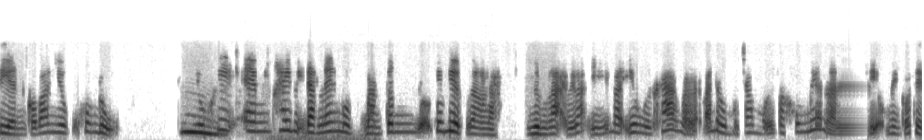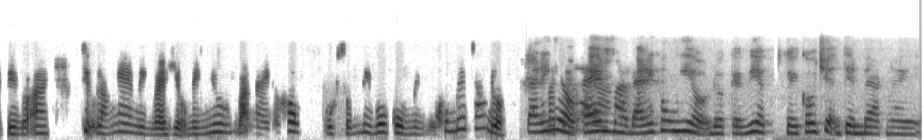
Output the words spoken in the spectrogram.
tiền có bao nhiêu cũng không đủ. Nhiều khi em hay bị đặt lên một bàn cân giữa cái việc rằng là dừng lại với bạn ý và yêu người khác và lại bắt đầu một trang mới và không biết là liệu mình có thể tìm vào ai. Chịu lắng nghe mình và hiểu mình như bạn này nữa không? Cuộc sống thì vô cùng mình cũng không biết chắc được. Bạn ấy hiểu em là... mà bạn ấy không hiểu được cái việc cái câu chuyện tiền bạc này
